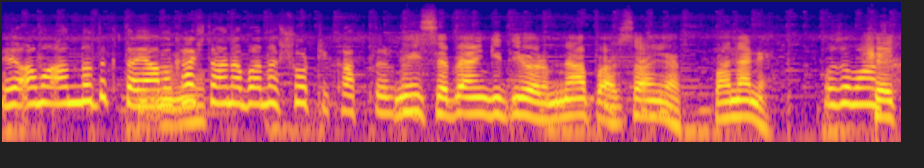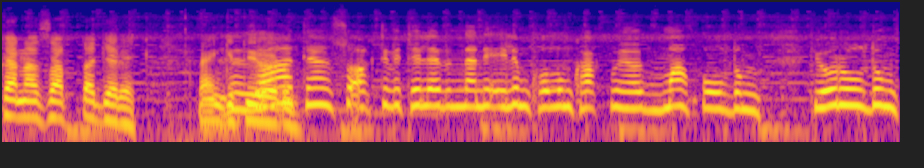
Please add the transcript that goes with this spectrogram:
E, ama anladık da ya ama kaç tane bana şort yıkattırdın. Neyse ben gidiyorum ne yaparsan yap. Bana ne? O zaman Şeytan azapta gerek. Ben e, gidiyorum. zaten su aktivitelerinden elim kolum kalkmıyor. Mahvoldum. Yoruldum.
